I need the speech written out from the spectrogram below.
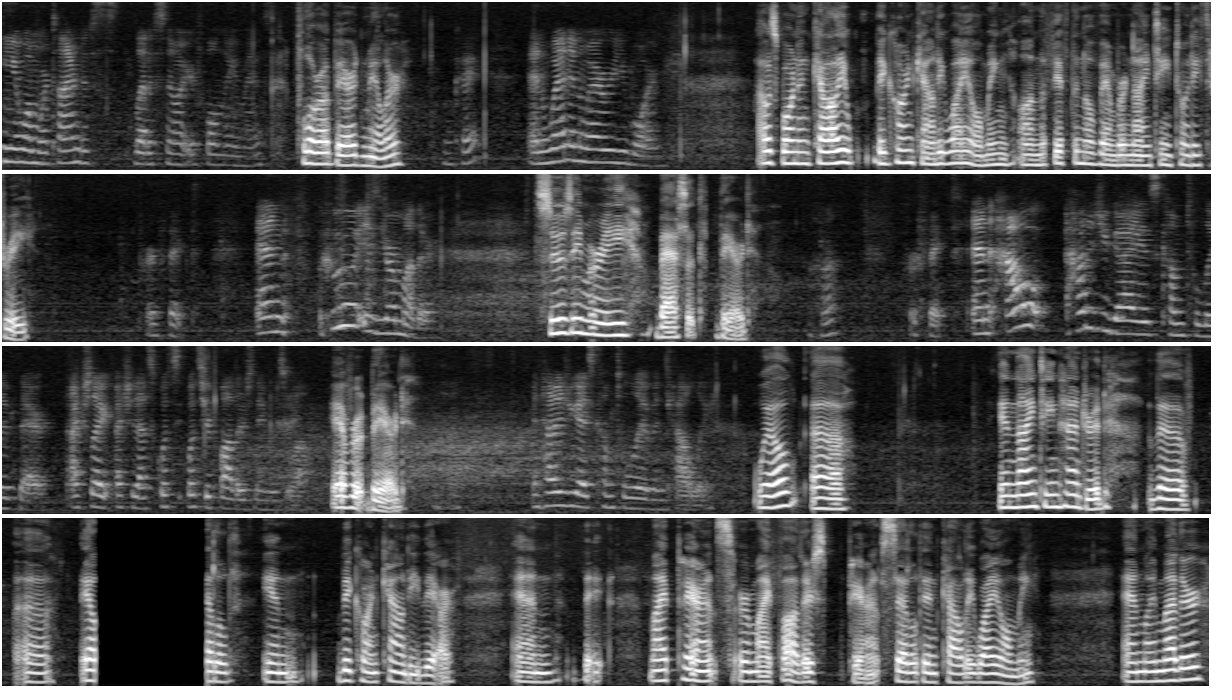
can you one more time just let us know what your full name is? Flora Baird Miller. Okay. And when and where were you born? I was born in Cowley, Bighorn County, Wyoming on the 5th of November 1923. Perfect. And who is your mother? Susie Marie Bassett Baird. Uh-huh. Perfect. And how how did you guys come to live there? Actually, I, I should ask what's what's your father's name as well? Everett Baird. And how did you guys come to live in Cowley? Well, uh, in 1900, the uh, settled in Bighorn County there, and they, my parents or my father's parents settled in Cowley, Wyoming, and my mother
